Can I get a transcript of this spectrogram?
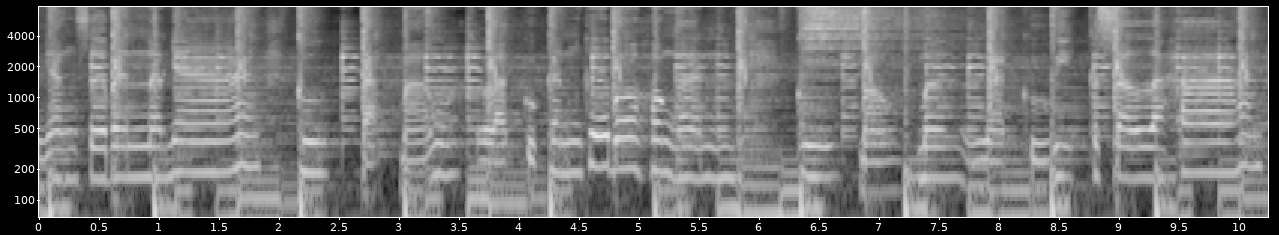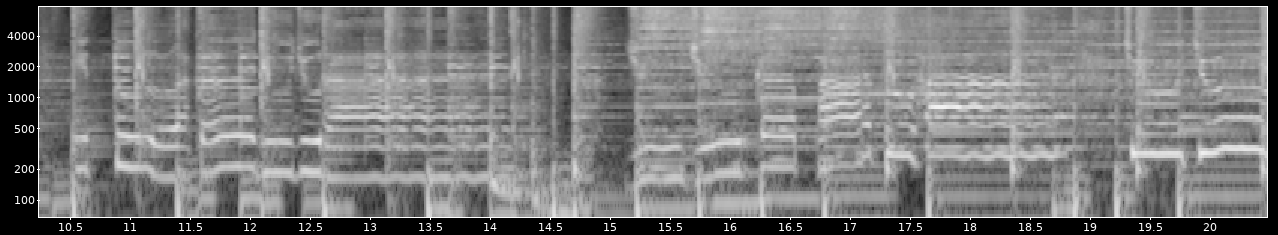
Yang sebenarnya Ku tak mau lakukan kebohongan Ku mau mengakui kesalahan Itulah kejujuran. Jujur kepada Tuhan Jujur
